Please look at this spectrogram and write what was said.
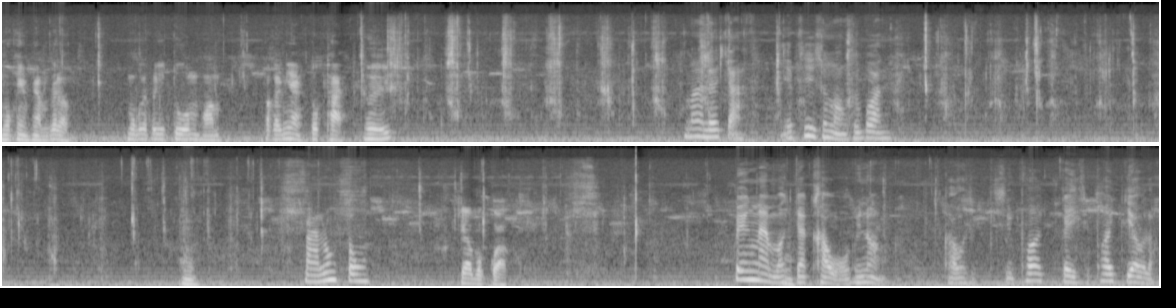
มกแหมๆซะหรอมกเลยพอดีตัวหอมปากกระแยงตบถ่ายเฮ้ย มาเลยจ้ะเอฟซีสมองคือบอลปลาลงทรงแก้วบกกวากเป้งน้ำออกจากเขาพี่น้องเขาสิพ่อไก่สิพ่อเจียวหรอก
